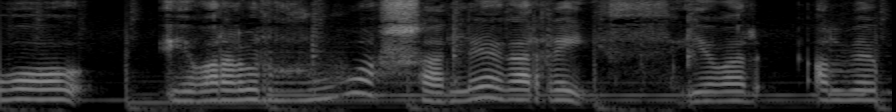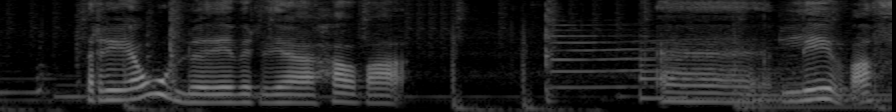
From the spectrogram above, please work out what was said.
Og ég var alveg rosalega reyð ég var alveg brjáluð yfir því að hafa eh, lifað.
